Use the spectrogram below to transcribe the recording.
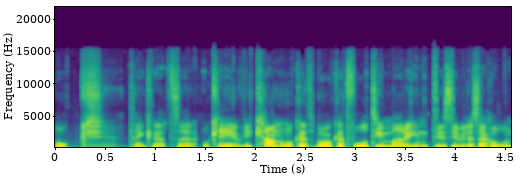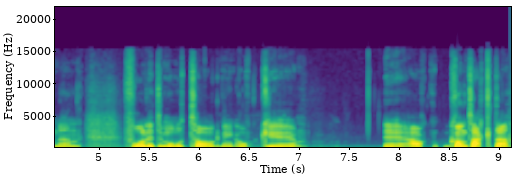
och tänker att okej, vi kan åka tillbaka två timmar in till civilisationen, få lite mottagning och eh, eh, ja, kontakta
